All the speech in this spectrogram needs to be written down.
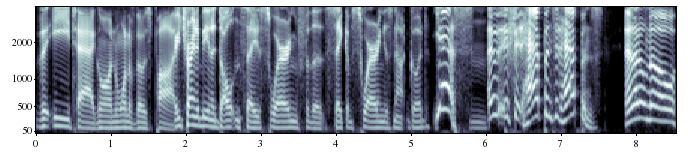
the E tag on one of those pods. Are you trying to be an adult and say swearing for the sake of swearing is not good? Yes. Mm. If it happens, it happens. And I don't know.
